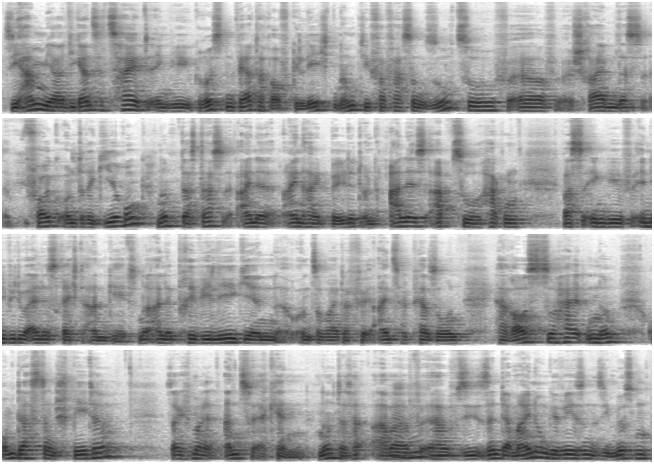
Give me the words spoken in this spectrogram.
Sie haben ja die ganze Zeit irgendwie größten Wert darauf gelegt, ne? die Verfassung so zu äh, schreiben, dass Volk und Regierung, ne? dass das eine Einheit bildet und alles abzuhacken, was irgendwie individuelles Recht angeht. Ne? Alle Privilegien und so weiter für Einzelpersonen herauszuhalten, ne? um das dann später sage ich mal, anzuerkennen. Ne? Das, aber mhm. äh, sie sind der Meinung gewesen, sie müssen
